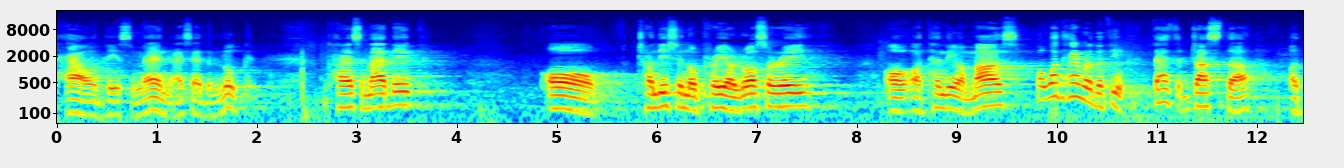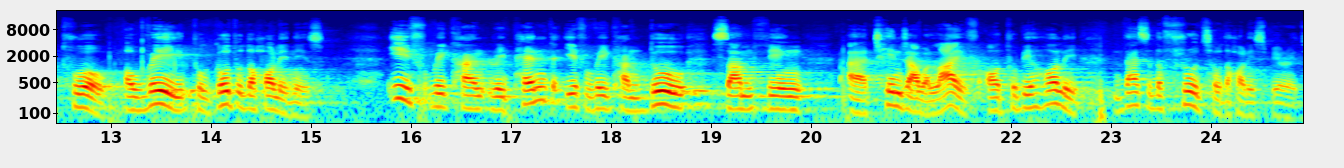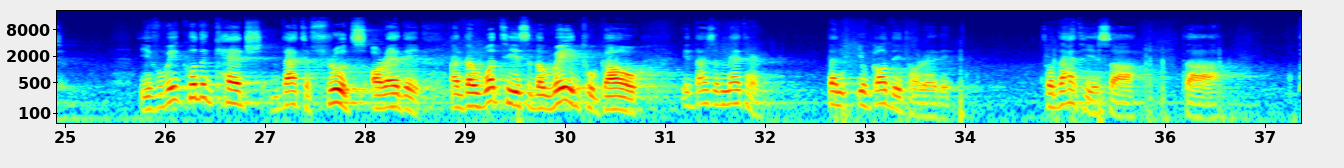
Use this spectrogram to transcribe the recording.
tell this man, I said, look, charismatic or traditional prayer rosary or attending a mass or whatever the thing, that's just a, a tool, a way to go to the holiness. If we can repent, if we can do something, uh, change our life or to be holy, that's the fruits of the Holy Spirit. If we could catch that fruits already, and then what is the way to go, it doesn't matter. Then you got it already. So that is uh, the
